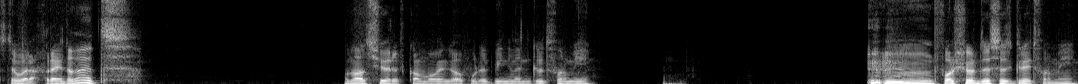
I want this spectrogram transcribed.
Still were afraid of it. I'm not sure if comboing off would have been even good for me. for sure this is great for me.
